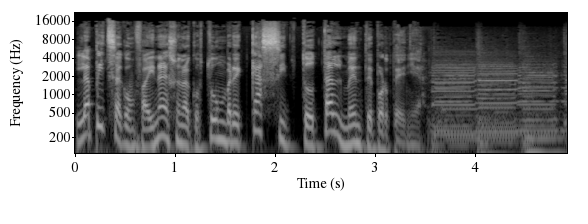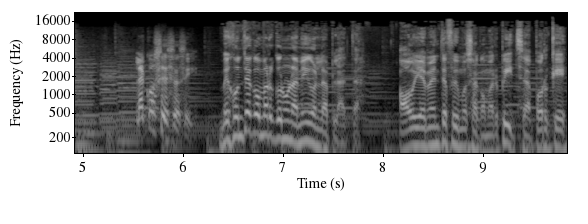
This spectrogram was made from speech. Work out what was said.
La pizza con fainá es una costumbre casi totalmente porteña. La cosa es así. Me junté a comer con un amigo en La Plata. Obviamente fuimos a comer pizza, porque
